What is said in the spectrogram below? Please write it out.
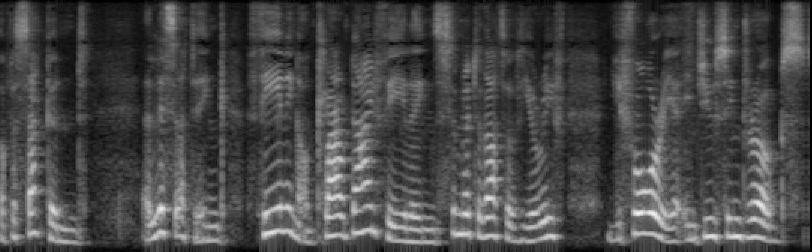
of a second, eliciting feeling on cloud nine feelings similar to that of euphoria inducing drugs.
